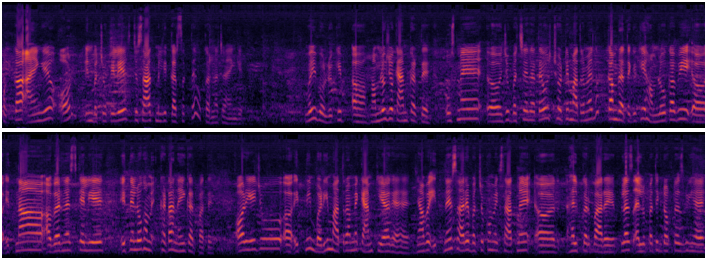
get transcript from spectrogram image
पक्का आएँगे और इन बच्चों के लिए जो साथ मिलकर कर सकते हैं वो करना चाहेंगे। वही बोल रही हूँ कि अ, हम लोग जो कैंप करते हैं उसमें अ, जो बच्चे रहते हैं वो छोटी मात्रा में मतलब कम रहते हैं क्योंकि हम लोग का भी अ, इतना अवेयरनेस के लिए इतने लोग हम इकट्ठा नहीं कर पाते। और ये जो इतनी बड़ी मात्रा में कैंप किया गया है, जहाँ पर इतने सारे बच्चों को हम एक साथ में हेल्प कर पा रहे हैं, प्लस एलोपैथिक डॉक्टर्स भी है,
